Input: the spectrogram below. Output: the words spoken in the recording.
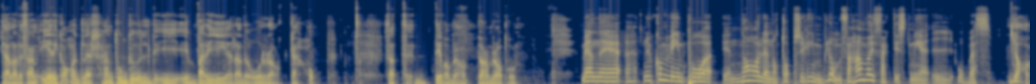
kallades han. Erik Adlers, han tog guld i varierade och raka hopp. Så att det var bra, det var han bra på. Men eh, nu kommer vi in på Nalen och Topsy Lindblom, för han var ju faktiskt med i OS. Ja,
